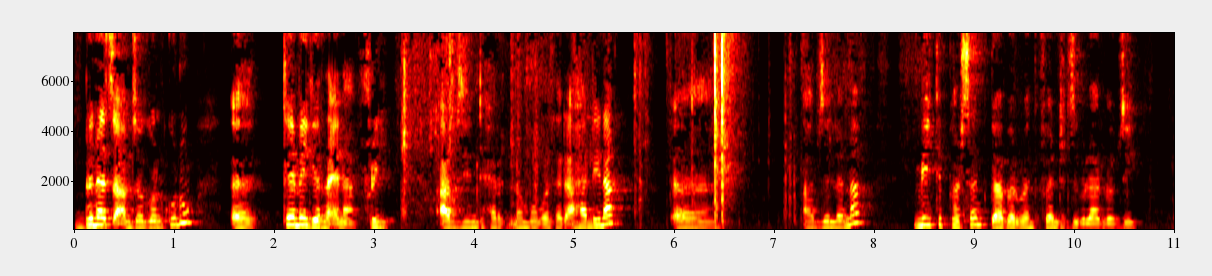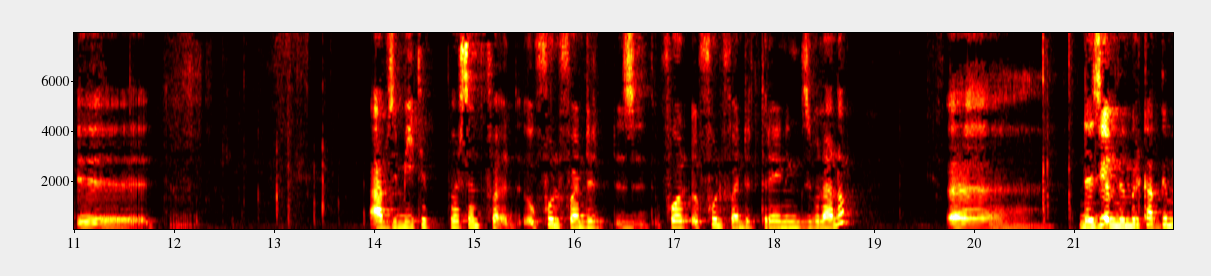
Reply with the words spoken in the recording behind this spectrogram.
ብነፃ እም ዘገልግሉ ከመይ ጌርና ኢና? ፍሪ ኣብዚ እንድሕር ነንብቦ ተደኣ ሃሊና ኣብ ዘለና ሚቲ ፐርሰንት ጋቨርንመንት ፈንድ ዝብል ኣሎ እዚ ኣብዚ ሚቲ ፐርሰንት ፉል ፈንድ ትሬኒንግ ዝብል ኣሎ ነዚኦም ንምርካብ ግን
